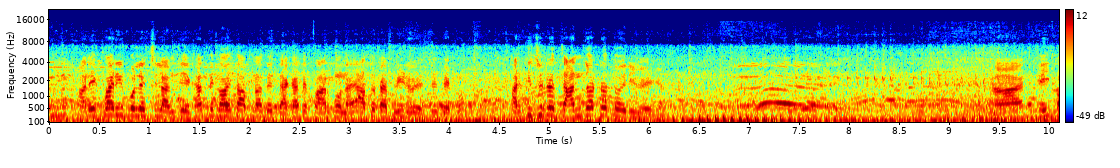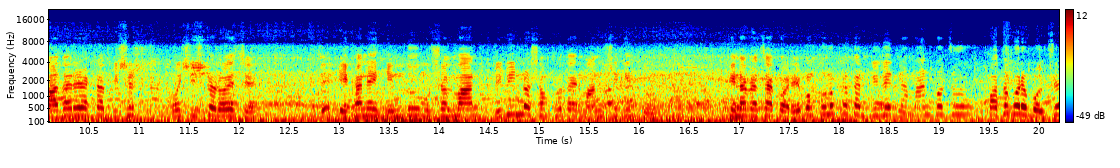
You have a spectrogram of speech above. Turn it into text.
আমি অনেকবারই বলেছিলাম যে এখান থেকে হয়তো আপনাদের দেখাতে পারব না এতটা ভিড় হয়েছে দেখুন। আর কিছুটা যানজটও তৈরি হয়ে গেছে। আর এই বাজারের একটা বিশেষ বৈশিষ্ট্য রয়েছে যে এখানে হিন্দু মুসলমান বিভিন্ন সম্প্রদায়ের মানুষই কিন্তু কেনাবেচা করে এবং কোনো প্রকার বিভেদ নেই। মানকচু কত করে বলছে?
